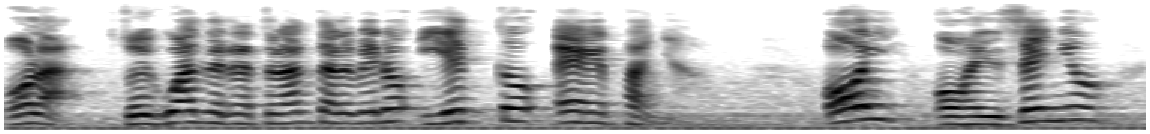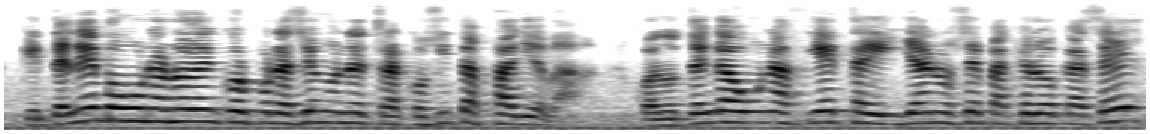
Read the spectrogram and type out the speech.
Hola, soy Juan del restaurante Albero y esto es España. Hoy os enseño que tenemos una nueva incorporación en nuestras cositas para llevar. Cuando tengas una fiesta y ya no sepas qué es lo que hacer,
